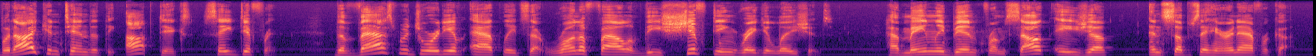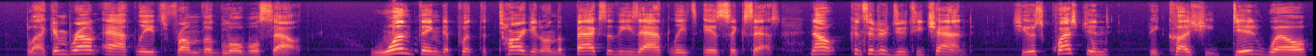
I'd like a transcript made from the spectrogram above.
But I contend that the optics say different. The vast majority of athletes that run afoul of these shifting regulations have mainly been from South Asia and Sub Saharan Africa. black and brown athletes from the global south. One thing that put the target on the backs of these athletes is success. Now, consider Dutee Chand. She was questioned because she did well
